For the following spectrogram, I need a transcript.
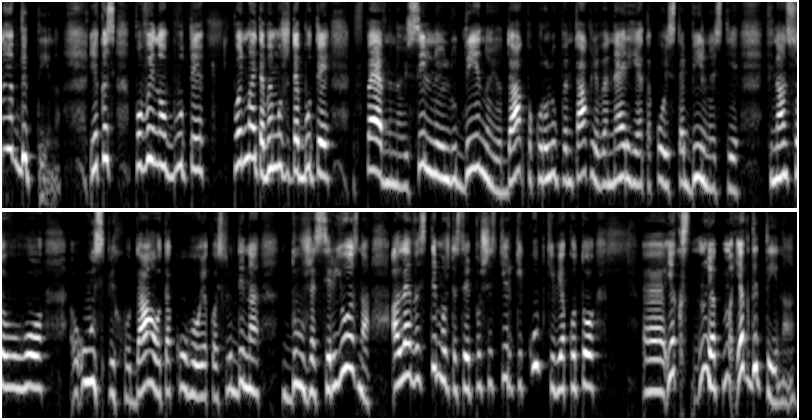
Ну, як дитина. Якось повинно бути, понімаєте, ви можете бути впевненою, сильною людиною, так? по королю Пентаклів енергія такої стабільності, фінансового успіху, да? отакого якось людина дуже серйозна, але вести можете собі по шестірки кубків, як ото. е, Як, ну, як, як дитина,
